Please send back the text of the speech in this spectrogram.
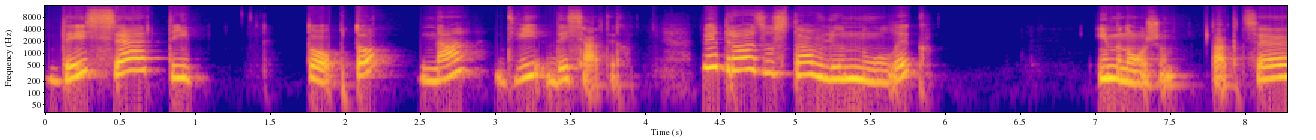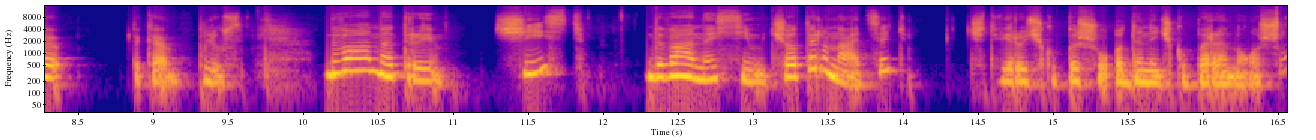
десяті, тобто на 2 десятих. Відразу ставлю нулик і множу. Так, це таке плюс. 2 на 3 6, 2 на 7 14. Четвірочку пишу, одиничку переношу.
